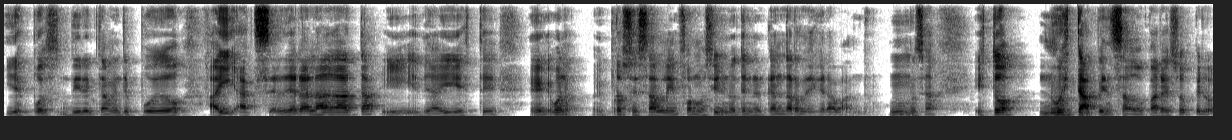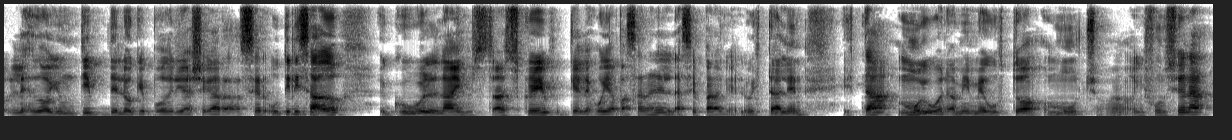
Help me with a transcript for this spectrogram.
y después directamente puedo ahí acceder a la data y de ahí este, eh, bueno, procesar la información y no tener que andar desgrabando. O sea, esto no está pensado para eso, pero les doy un tip de lo que podría llegar a ser utilizado. Google Lime Start Script, que les voy a pasar el enlace para que lo instalen. Está muy bueno, a mí me gustó mucho y funciona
